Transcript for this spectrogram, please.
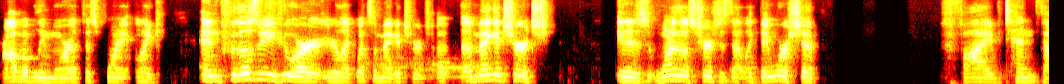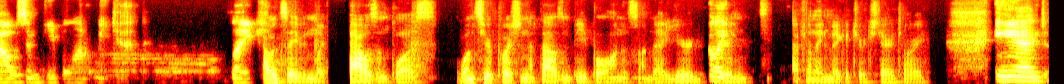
probably more at this point. Like, and for those of you who are you're like, what's a mega church? A, a mega church is one of those churches that like they worship five, ten thousand people on a weekend. Like I would say even like thousand plus once you're pushing a thousand people on a Sunday, you're, like, you're in, definitely in mega church territory. And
